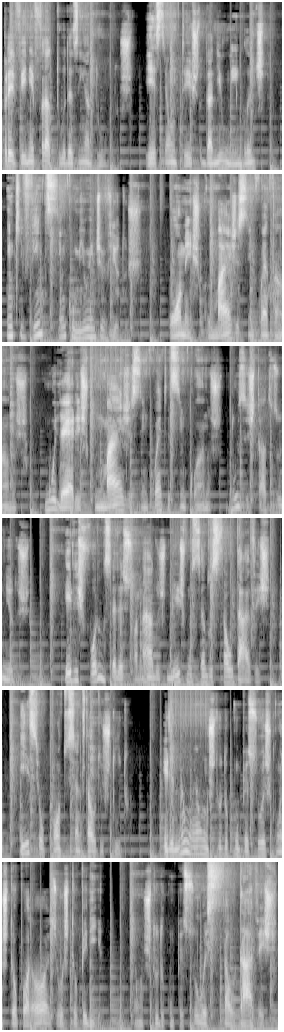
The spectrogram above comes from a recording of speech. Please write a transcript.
previne fraturas em adultos. Esse é um texto da New England em que 25 mil indivíduos, homens com mais de 50 anos, mulheres com mais de 55 anos nos Estados Unidos, eles foram selecionados mesmo sendo saudáveis. Esse é o ponto central do estudo. Ele não é um estudo com pessoas com osteoporose ou osteopenia. É um estudo com pessoas saudáveis.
